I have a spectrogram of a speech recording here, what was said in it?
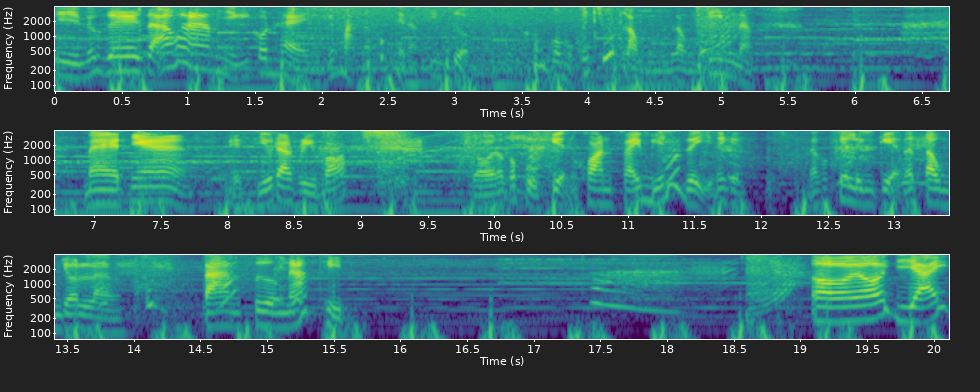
Nhìn nó ghê dã man, nhìn cái con hề, nhìn cái mặt nó không thể nào tin tưởng. Không có một cái chút lòng lòng tin nào. Mệt nha. Để xíu ra report rồi nó có phụ kiện khoan xoáy biến dị nữa kìa nó có cái linh kiện nó tông cho là tan xương nát thịt. Ôi ơi gì vậy?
